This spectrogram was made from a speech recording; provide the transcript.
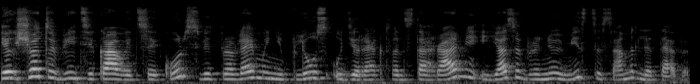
Якщо тобі цікавий цей курс, відправляй мені плюс у Директ в інстаграмі, і я забронюю місце саме для тебе.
